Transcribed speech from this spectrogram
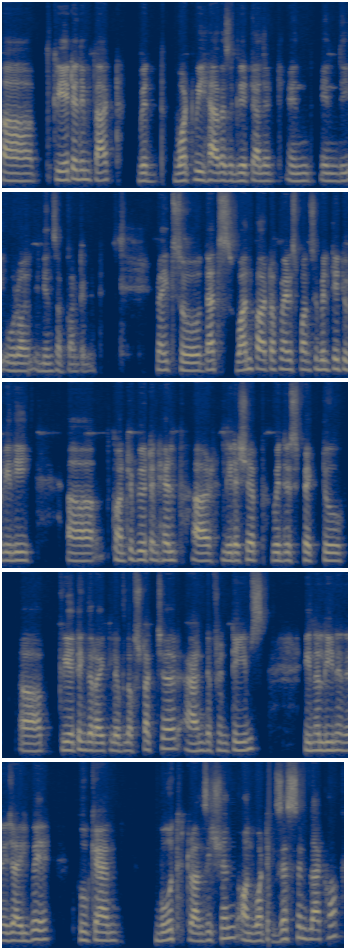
uh, create an impact with what we have as a great talent in in the overall indian subcontinent right so that's one part of my responsibility to really uh, contribute and help our leadership with respect to uh, creating the right level of structure and different teams in a lean and agile way who can both transition on what exists in Blackhawk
